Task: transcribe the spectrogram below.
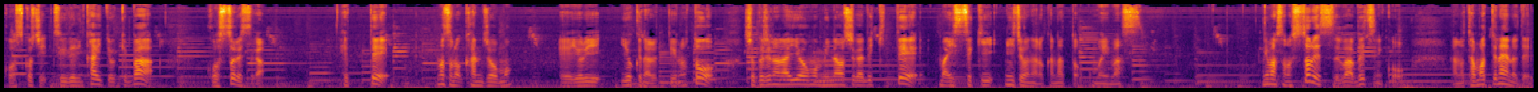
こう少しついでに書いておけばこうストレスが減って、まあ、その感情もえー、より良くなるっていうのと食事の内容も見直しができて、まあ、一石二鳥なのかなと思います。でまあそのストレスは別にこうあの溜まってないので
